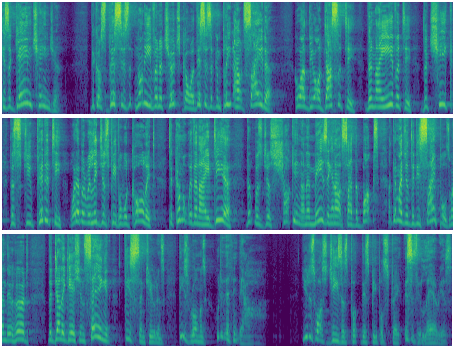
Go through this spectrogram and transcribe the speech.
is a game changer because this is not even a churchgoer. This is a complete outsider who had the audacity, the naivety, the cheek, the stupidity, whatever religious people would call it, to come up with an idea that was just shocking and amazing and outside the box. I can imagine the disciples when they heard the delegation saying it, these centurions, these Romans, who do they think they are? You just watch Jesus put these people straight. This is hilarious.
